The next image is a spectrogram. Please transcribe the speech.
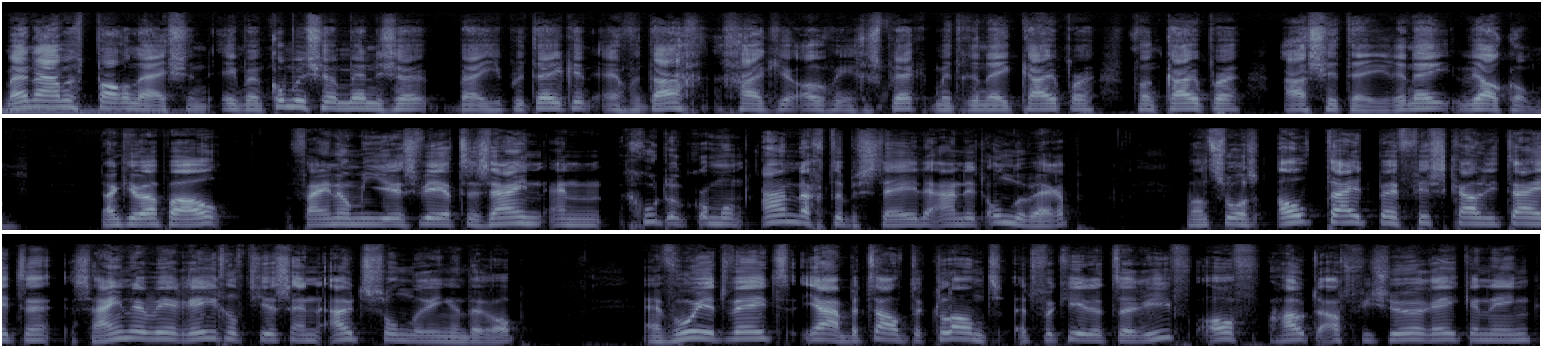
Mijn naam is Paul Nijssen. Ik ben commercieel manager bij Hypotheken en vandaag ga ik hierover in gesprek met René Kuiper van Kuiper ACT. René, welkom. Dankjewel Paul. Fijn om hier eens weer te zijn en goed ook om aandacht te besteden aan dit onderwerp. Want zoals altijd bij fiscaliteiten zijn er weer regeltjes en uitzonderingen erop. En voor je het weet, ja, betaalt de klant het verkeerde tarief of houdt de adviseur rekening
